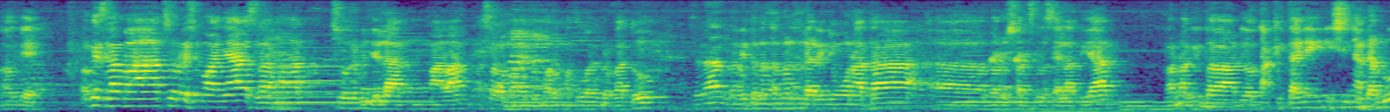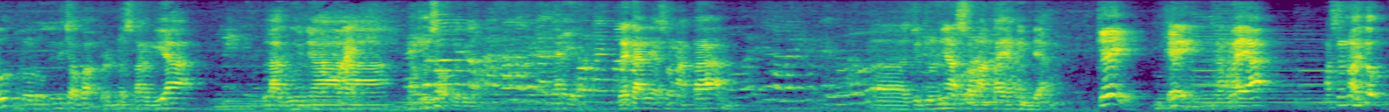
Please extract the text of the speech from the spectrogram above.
Oke. Oke, selamat sore semuanya. Selamat sore menjelang malam. Assalamualaikum warahmatullahi wabarakatuh. Selamat. Ini teman-teman dari New Monata eh, barusan selesai latihan karena kita di otak kita ini isinya dangdut, dulu ini coba bernostalgia lagunya dangdut sok gitu. Letaria Sonata eh, judulnya Sonata yang Indah. Oke. Oke, mulai ya. Mas Nuno itu.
